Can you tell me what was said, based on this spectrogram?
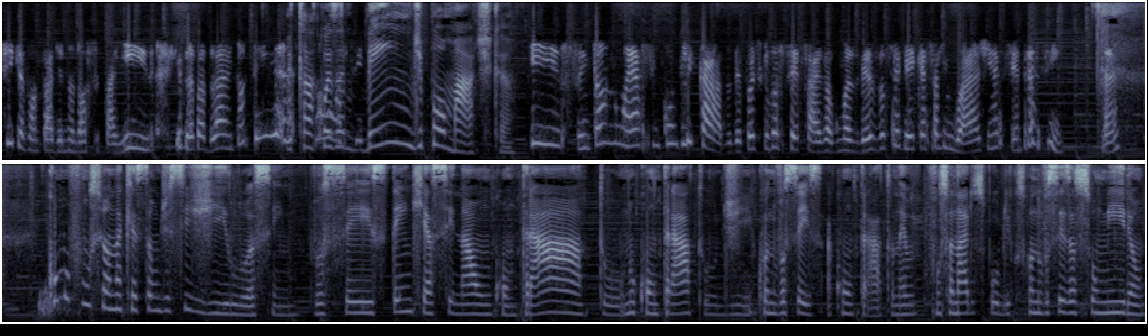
fique à vontade no nosso país, e blá blá blá. Então tem. Aquela são, coisa assim, bem diplomática. isso, então não é assim complicado. Depois que você faz algumas vezes, você vê que essa linguagem é sempre assim, né? Como funciona a questão de sigilo, assim? Vocês têm que assinar um contrato, no contrato de. Quando vocês. A contrato, né? Funcionários públicos, quando vocês assumiram,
